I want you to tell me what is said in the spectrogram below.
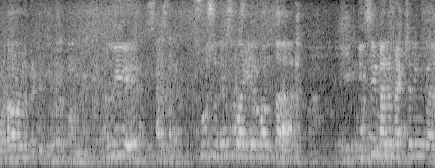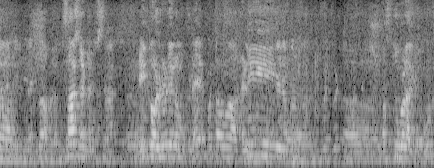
ಗೋಡೌನನ್ನು ಕಟ್ಟಿದ್ದೀವಿ. ಅಲ್ಲಿ ಸುಸುದೇಶವಾಗಿರುವಂಥ ಟಿ ಸಿ ಮ್ಯಾನುಫ್ಯಾಕ್ಚರಿಂಗ್ ಹೊಸ ಘಟಕ ಐತು ಆಲ್ರೆಡಿ ನಮ್ಮ ಕಡೆ ಬಟ್ ಅವ ಹಳಿ ವಸ್ತುಗಳಾಗಿರ್ಬೋದು.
